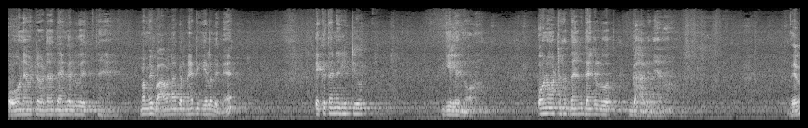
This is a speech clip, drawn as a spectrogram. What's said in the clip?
ඕනෑමට වඩා දැඟලුවෙත් නෑ. මම මේ භාවනා කරන හැටි කියලා දෙන්නේ. එක තැන හිටියොත් ගිලෙනවා. ඕනවට දැඟලුවොත් ගහගෙන යනවා. දෙව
